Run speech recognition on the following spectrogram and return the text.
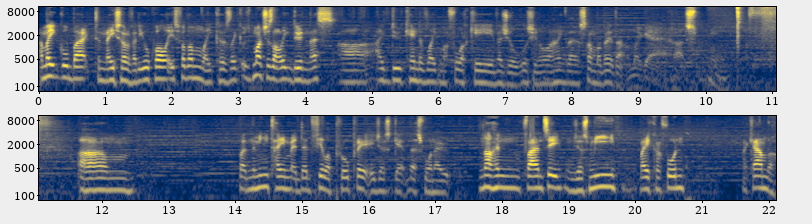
I might go back to nicer video qualities for them, like because like as much as I like doing this, uh, I do kind of like my 4K visuals. You know, I think there's something about that. I'm like, yeah, that's. Hmm. Um, but in the meantime, it did feel appropriate to just get this one out. Nothing fancy, just me, microphone, my camera.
